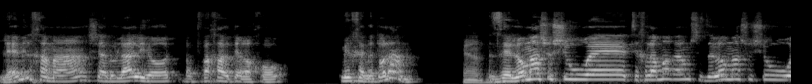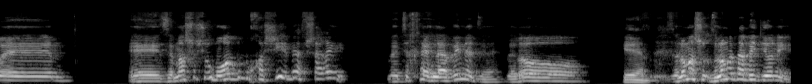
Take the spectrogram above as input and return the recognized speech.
למלחמה שעלולה להיות בטווח היותר רחוק מלחמת עולם. כן. זה לא משהו שהוא, אה, צריך לומר היום שזה לא משהו שהוא, אה, אה, זה משהו שהוא מאוד מוחשי ואפשרי, וצריך להבין את זה, זה לא, כן. זה לא משהו, זה לא מדע בדיוני.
